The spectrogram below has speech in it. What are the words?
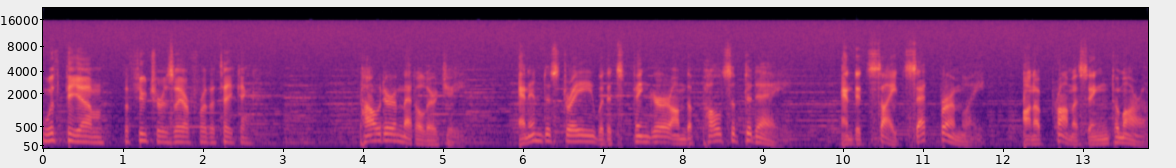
With PM, the future is there for the taking. Powder metallurgy, an industry with its finger on the pulse of today and its sights set firmly on a promising tomorrow.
